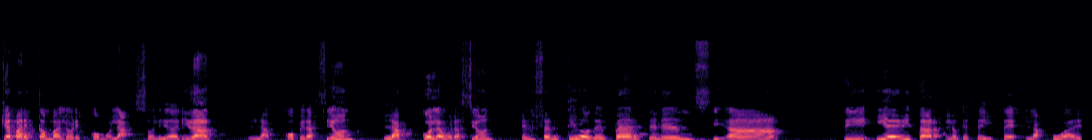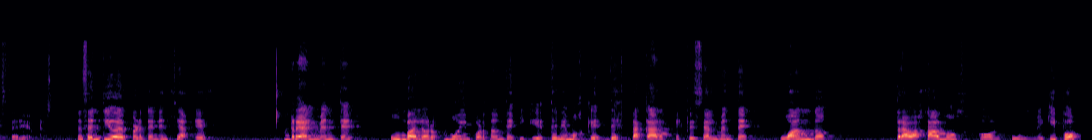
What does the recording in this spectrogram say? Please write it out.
que aparezcan valores como la solidaridad, la cooperación, la colaboración, el sentido de pertenencia y evitar lo que se dice la fuga de cerebros. El sentido de pertenencia es realmente un valor muy importante y que tenemos que destacar especialmente cuando trabajamos con un equipo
